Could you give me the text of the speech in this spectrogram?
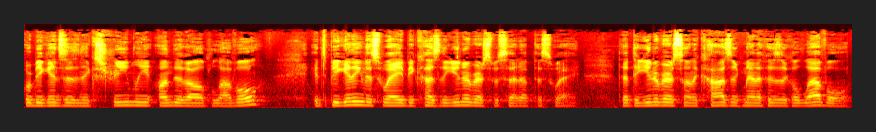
or begins as an extremely undeveloped level, It's beginning this way because the universe was set up this way. That the universe on a cosmic metaphysical level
